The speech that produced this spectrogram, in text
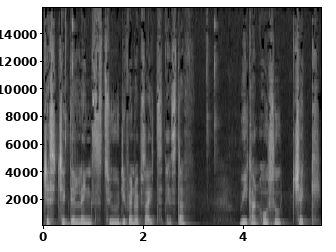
just check the links to different websites and stuff, we can also check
